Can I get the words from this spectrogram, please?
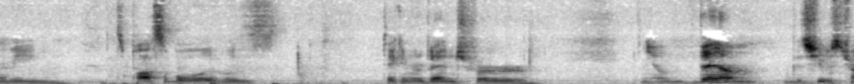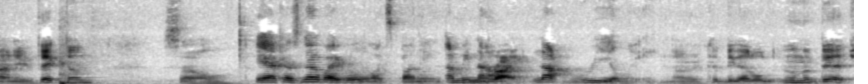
I mean, it's possible it was taking revenge for, you know, them because she was trying to evict them. So, Yeah, because nobody really likes Bunny. I mean, not Right. not really. or it could be that old Uma bitch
